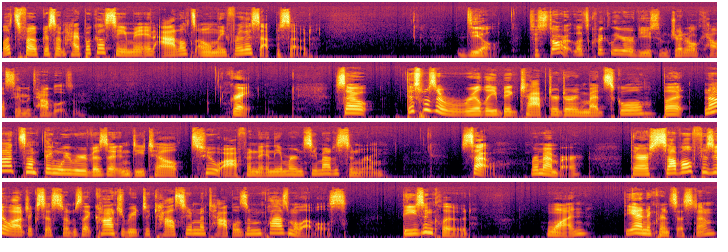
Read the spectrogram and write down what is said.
let's focus on hypocalcemia in adults only for this episode. Deal. To start, let's quickly review some general calcium metabolism. Great. So, this was a really big chapter during med school, but not something we revisit in detail too often in the emergency medicine room. So, remember, there are several physiologic systems that contribute to calcium metabolism and plasma levels. These include 1. The endocrine system.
